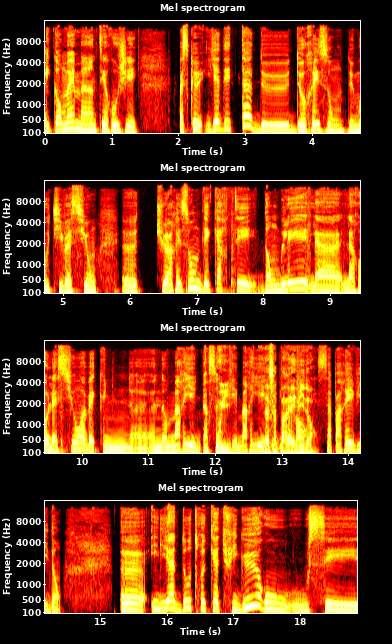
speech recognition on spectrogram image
est quand même à interroger. Parce qu'il y a des tas de, de raisons, de motivations. Euh, tu as raison d'écarter d'emblée la, la, relation avec une, un homme marié, une personne qui est mariée. Là, ça paraît évident. Ça paraît évident. Euh, il y a d'autres cas de figure où, où c'est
